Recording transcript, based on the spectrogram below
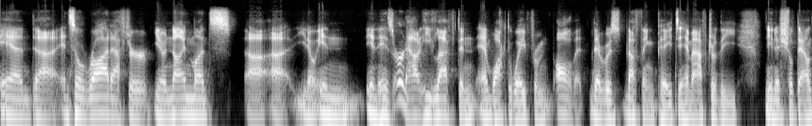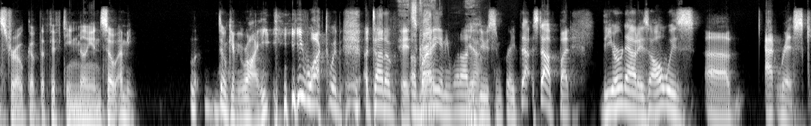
And uh, and so Rod, after you know nine months, uh, uh, you know in in his earnout, he left and and walked away from all of it. There was nothing paid to him after the the initial downstroke of the 15 million. So I mean, don't get me wrong, he he walked with a ton of, of money and he went on yeah. to do some great th- stuff. But the earnout is always uh, at risk.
